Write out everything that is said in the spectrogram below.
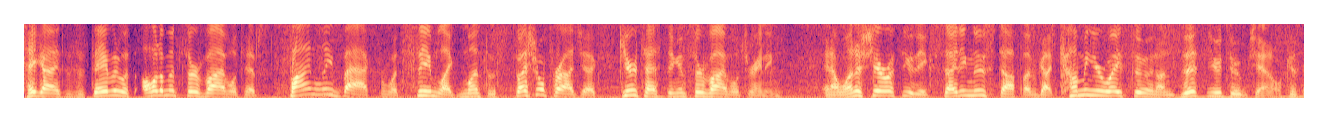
Hey guys, this is David with Ultimate Survival Tips. Finally back from what seemed like months of special projects, gear testing, and survival training. And I want to share with you the exciting new stuff I've got coming your way soon on this YouTube channel, because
